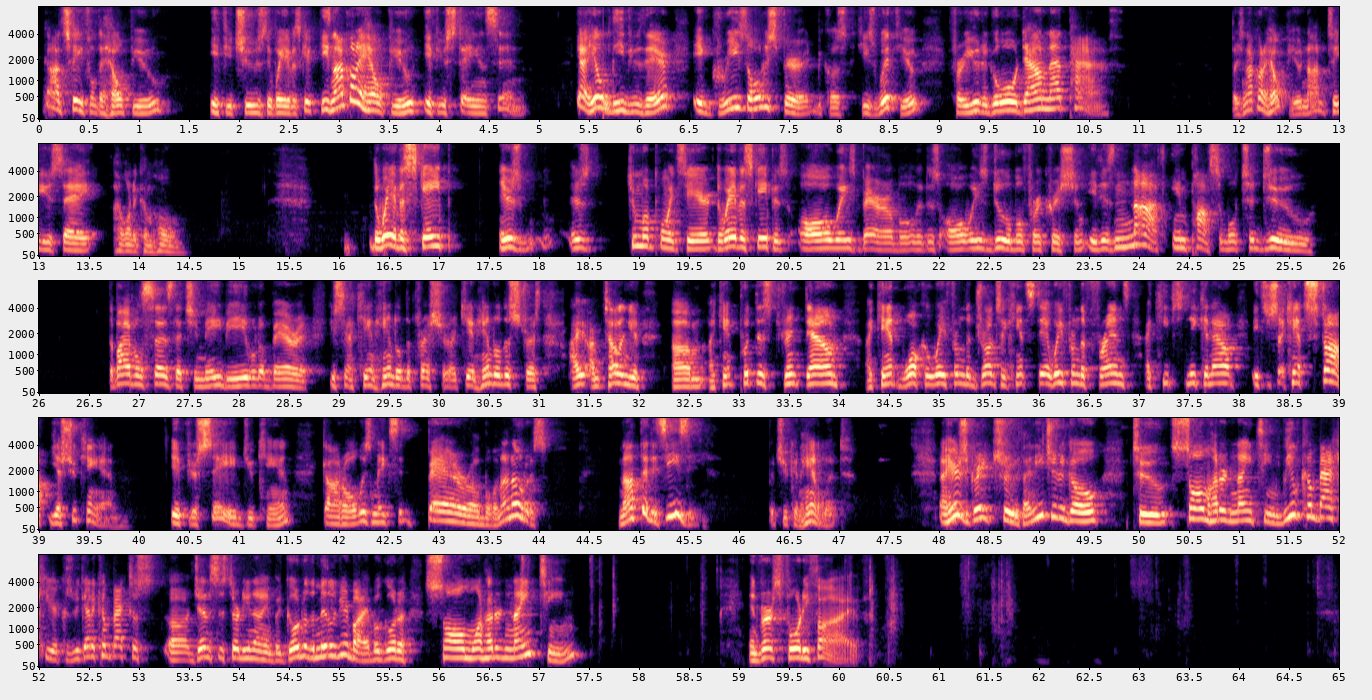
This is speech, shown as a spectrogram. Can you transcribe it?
God's faithful to help you if you choose the way of escape. He's not going to help you if you stay in sin. Yeah, he'll leave you there. It grieves the Holy Spirit because he's with you for you to go down that path. But he's not going to help you, not until you say, I want to come home. The way of escape, here's, here's two more points here. The way of escape is always bearable. It is always doable for a Christian. It is not impossible to do. The Bible says that you may be able to bear it. You say, I can't handle the pressure. I can't handle the stress. I, am telling you, um, I can't put this drink down. I can't walk away from the drugs. I can't stay away from the friends. I keep sneaking out. It's just, I can't stop. Yes, you can. If you're saved, you can. God always makes it bearable. Now, notice, not that it's easy, but you can handle it. Now, here's a great truth. I need you to go to Psalm 119. We'll come back here because we got to come back to uh, Genesis 39, but go to the middle of your Bible, go to Psalm 119 in verse 45.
